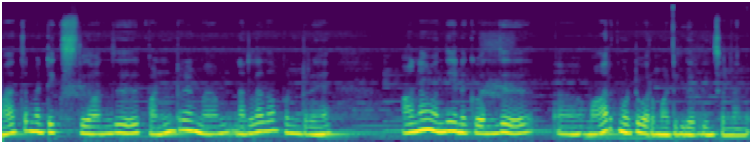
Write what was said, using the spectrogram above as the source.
மேத்தமெட்டிக்ஸில் வந்து பண்ணுறேன் மேம் நல்லா தான் பண்ணுறேன் ஆனால் வந்து எனக்கு வந்து மார்க் மட்டும் வர மாட்டேங்குது அப்படின்னு சொன்னாங்க.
